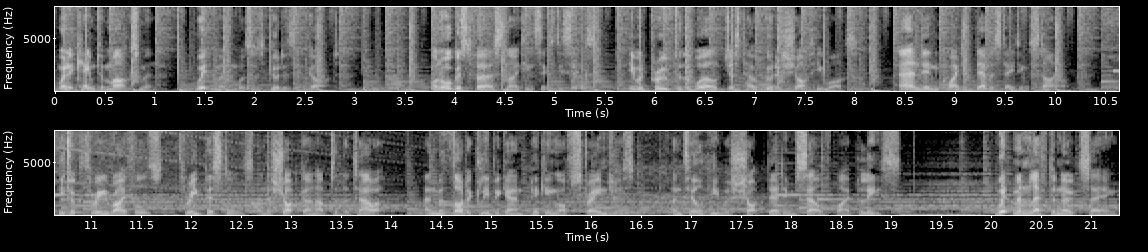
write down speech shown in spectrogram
When it came to marksman, Whitman was as good as it got. On August 1, 1966, he would prove to the world just how good a shot he was and in quite a devastating style. He took three rifles, three pistols, and a shotgun up to the tower, and methodically began picking off strangers until he was shot dead himself by police. Whitman left a note saying,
